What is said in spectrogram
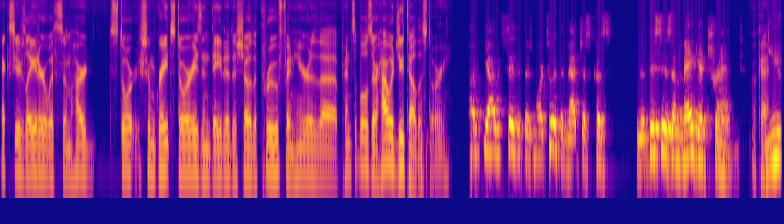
x years later with some hard story, some great stories and data to show the proof, and here are the principles? Or how would you tell the story? Uh, yeah, I would say that there's more to it than that, just because you know this is a mega trend. Okay. You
